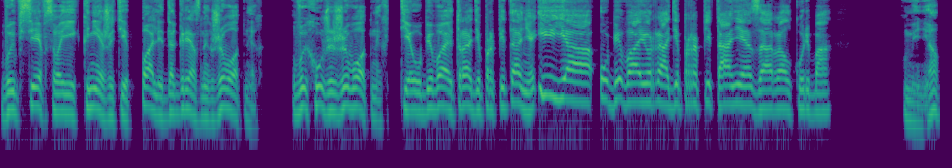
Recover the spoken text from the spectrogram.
Вы все в своей княжити пали до грязных животных. Вы хуже животных. Те убивают ради пропитания. И я убиваю ради пропитания, заорал Курьма. У меня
